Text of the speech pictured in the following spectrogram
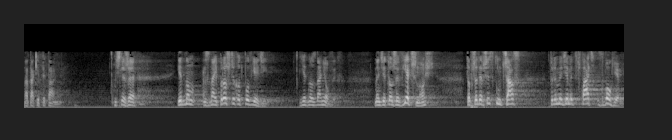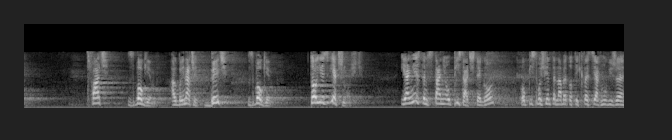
na takie pytanie? Myślę, że jedną z najprostszych odpowiedzi, jednozdaniowych, będzie to, że wieczność to przede wszystkim czas, w którym będziemy trwać z Bogiem. Trwać z Bogiem, albo inaczej, być z Bogiem. To jest wieczność. Ja nie jestem w stanie opisać tego, bo Pismo Święte nawet o tych kwestiach mówi, że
